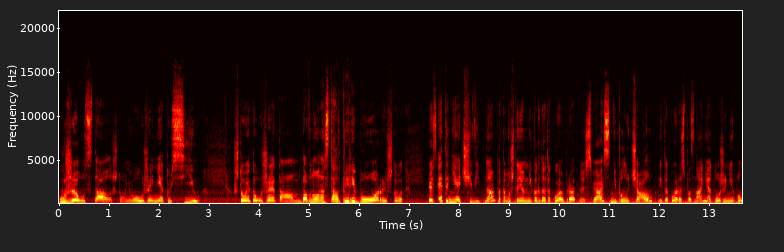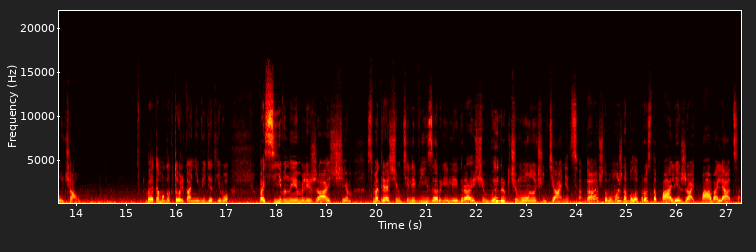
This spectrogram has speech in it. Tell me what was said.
уже устал, что у него уже нету сил что это уже там давно настал перебор, и что вот То есть это не очевидно, потому что он никогда такую обратную связь не получал, и такое распознание тоже не получал. Поэтому как только они видят его пассивным, лежащим, смотрящим телевизор или играющим в игры, к чему он очень тянется, да, чтобы можно было просто полежать, поваляться.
